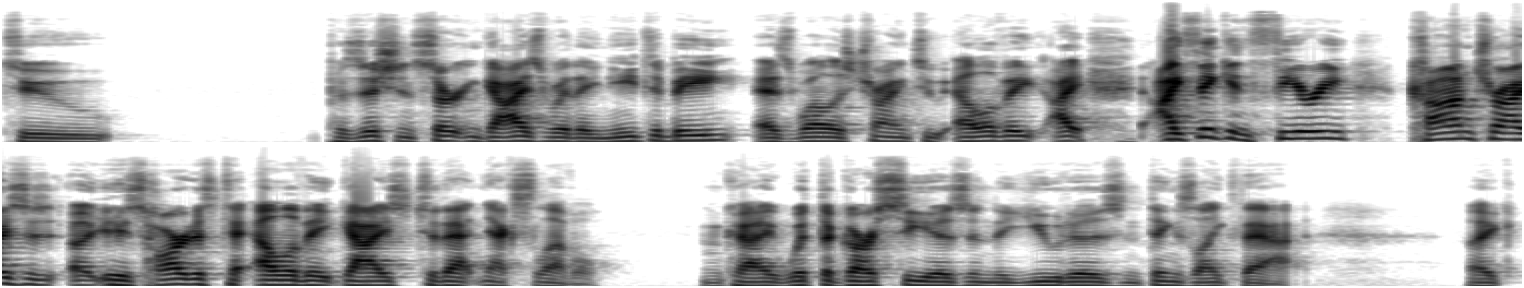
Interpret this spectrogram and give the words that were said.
to position certain guys where they need to be, as well as trying to elevate. I I think in theory, Khan tries his, uh, his hardest to elevate guys to that next level. Okay, with the Garcias and the Yutas and things like that, like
